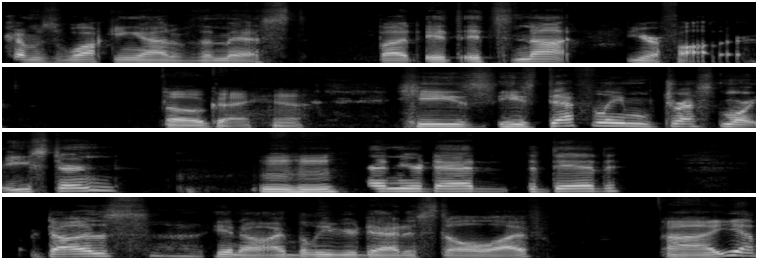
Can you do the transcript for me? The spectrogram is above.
comes walking out of the mist but it, it's not your father. Oh, okay, yeah. he's he's definitely dressed more eastern hmm than your dad did does you know i believe your dad is still alive Uh, yeah.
